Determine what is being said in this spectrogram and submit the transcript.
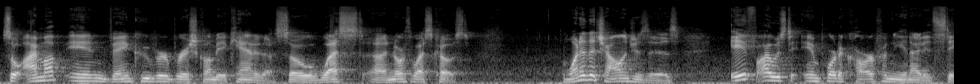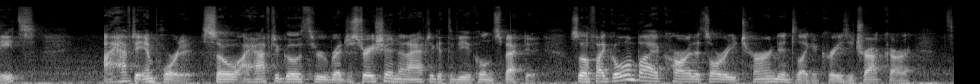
So I'm up in Vancouver, British Columbia, Canada, so west, uh, northwest coast. One of the challenges is if I was to import a car from the United States, I have to import it. So I have to go through registration and I have to get the vehicle inspected. So if I go and buy a car that's already turned into like a crazy track car, it's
